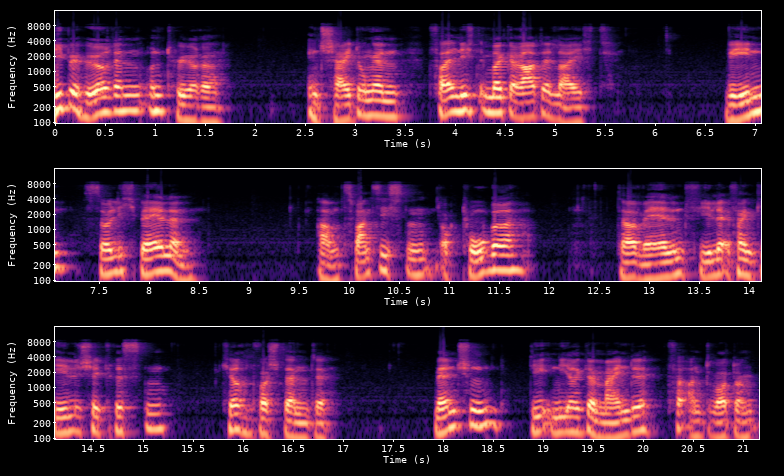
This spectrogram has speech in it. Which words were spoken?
Liebe Hörerinnen und Hörer, Entscheidungen fallen nicht immer gerade leicht. Wen soll ich wählen? Am 20. Oktober, da wählen viele evangelische Christen Kirchenvorstände, Menschen, die in ihrer Gemeinde Verantwortung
